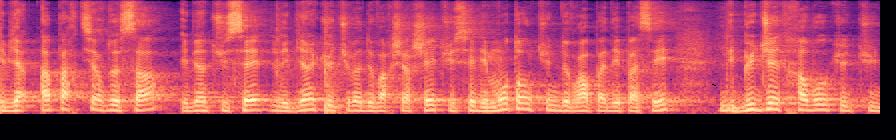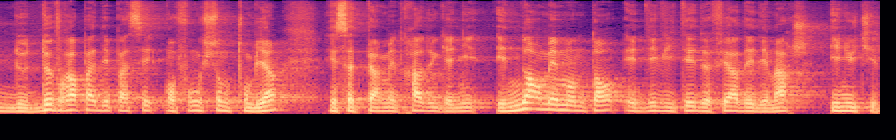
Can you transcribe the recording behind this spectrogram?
eh bien, à partir de ça, eh bien, tu sais les biens que tu vas devoir chercher, tu sais les montants que tu ne devras pas dépasser, les budgets travaux que tu ne devras pas dépasser en fonction de ton bien et ça te permettra de gagner énormément de temps et d'éviter de faire des démarches inutiles.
